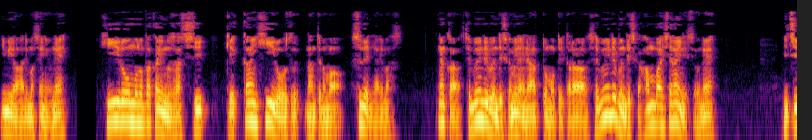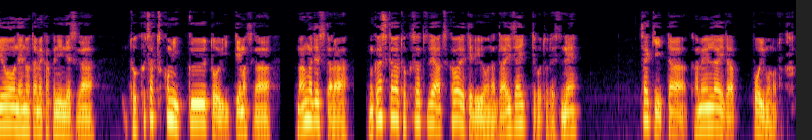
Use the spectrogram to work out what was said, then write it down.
意味はありませんよね。ヒーローものばかりの雑誌、月刊ヒーローズなんてのもすでにあります。なんか、セブンイレブンでしか見ないなと思っていたら、セブンイレブンでしか販売してないんですよね。一応念のため確認ですが、特撮コミックと言っていますが、漫画ですから、昔から特撮で扱われているような題材ってことですね。さっき言った仮面ライダーっぽいものとか、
